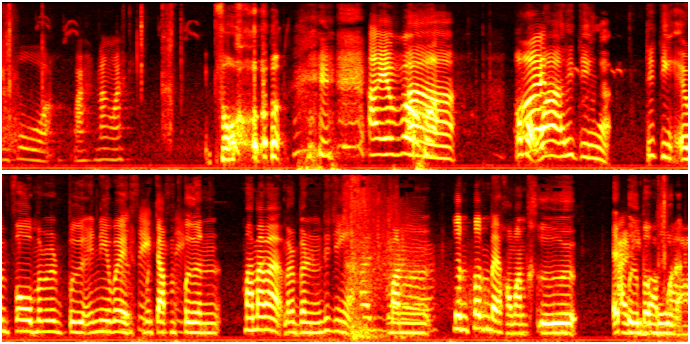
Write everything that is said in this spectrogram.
เอ็มโฟอะไปนั่งไหมโฟเอาเอ็มโฟอ่าเขาบอกว่าที่จริงอะ ที่จริง M4 มันเป็นปืนไอ้นี่เว้ยปืนเสก มึงจำปืนไม่ไม่ไม่มันเป็นที่จริงอะ มันต้นต้นแบบของมันคือไอ้ปืนประมูลอะ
